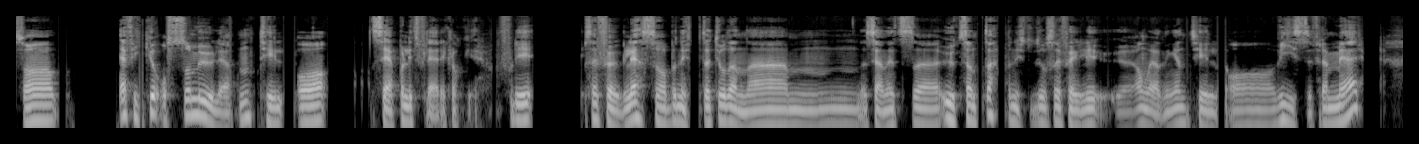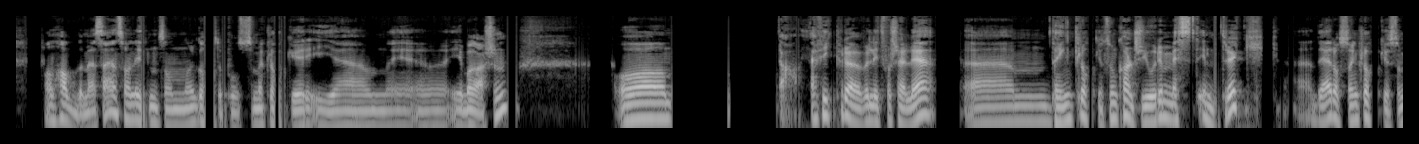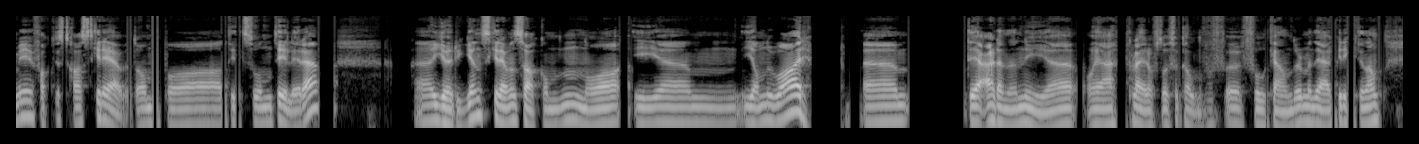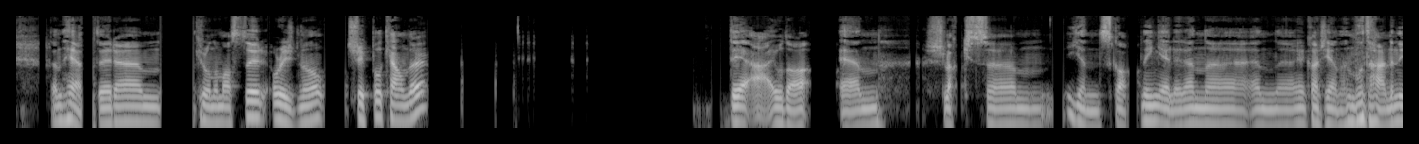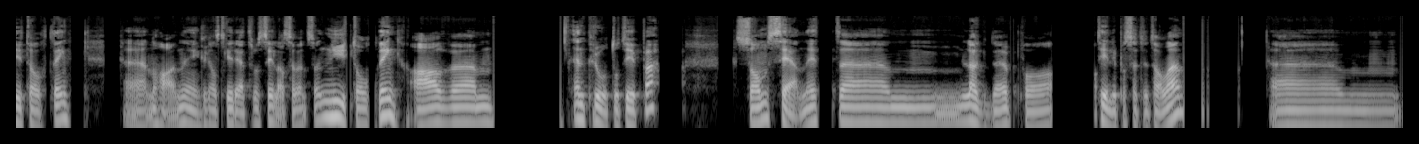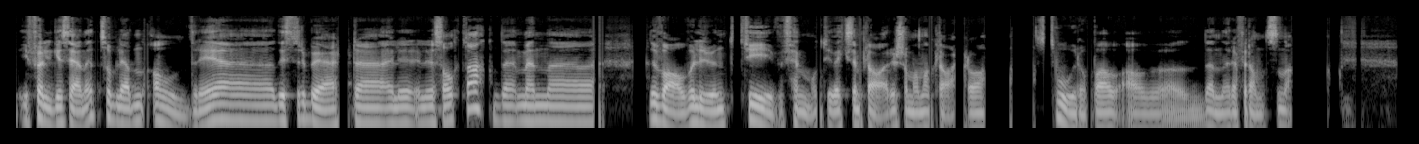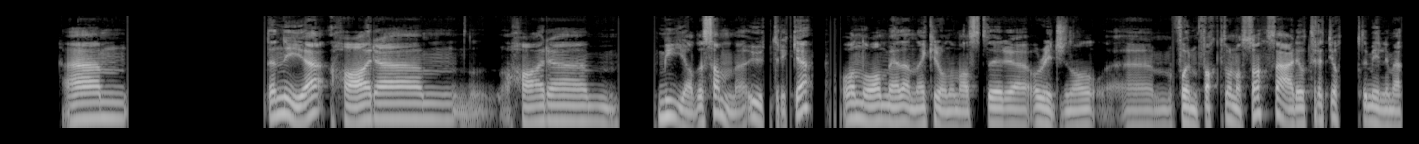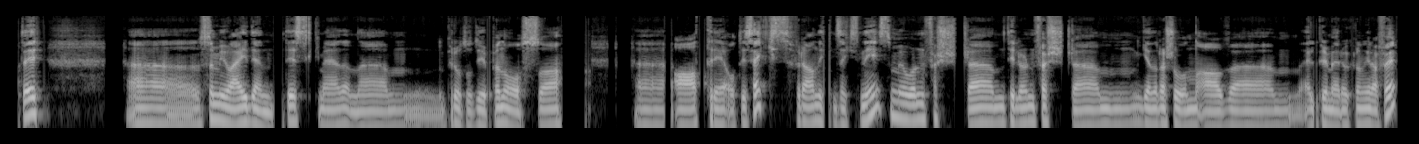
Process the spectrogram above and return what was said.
Så jeg fikk jo også muligheten til å se på litt flere klokker. Fordi selvfølgelig så benyttet jo denne mm, Zenits eh, utsendte benyttet jo selvfølgelig anledningen til å vise frem mer. Han hadde med seg en sånn liten sånn godtepose med klokker i, eh, i, i bagasjen. Og ja, jeg fikk prøve litt forskjellige. Ehm, den klokken som kanskje gjorde mest inntrykk, eh, det er også en klokke som vi faktisk har skrevet om på tidssonen tidligere. Eh, Jørgen skrev en sak om den nå i, ehm, i januar. Ehm, det er denne nye, og jeg pleier ofte å kalle den for full calendar, men det er jo ikke riktig navn. Den heter Kronomaster Original Triple Calendar. Det er jo da en slags um, gjenskapning, eller en, eh, en, eh, kanskje igjen en moderne nytolkning. Uh, nå har den egentlig ganske retro-stil, altså en nytolkning av um, en prototype som Zenit eh, lagde på, tidlig på 70-tallet. Eh, ifølge Zenit så ble den aldri uh, distribuert uh, eller, eller, solgt, da, det, men det var vel rundt 20-25 eksemplarer som man har klart å spore opp av, av denne referansen, da. Um, den nye har, um, har um, mye av det samme uttrykket, og nå med denne Chronomaster uh, Original um, formfaktoren også, så er det jo 38 millimeter. Uh, som jo er identisk med denne um, prototypen, og også Eh, A386 fra 1969, som jo var den første, tilhører den første mm, generasjonen av eh, El Primero-kronografer.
